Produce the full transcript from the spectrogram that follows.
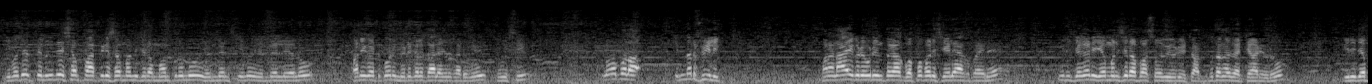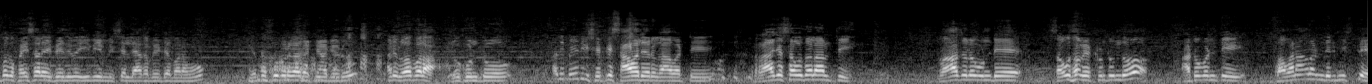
ఈ మధ్య తెలుగుదేశం పార్టీకి సంబంధించిన మంత్రులు ఎమ్మెల్సీలు ఎమ్మెల్యేలు పని కట్టుకొని మెడికల్ కాలేజీ కడిగి చూసి లోపల ఇన్నర్ ఫీలింగ్ మన నాయకుడు ఎవడు ఇంతగా గొప్ప పని చేయలేకపోయినా ఇది జగన్ ఏ మనిషిరా బస్సు వీడు అద్భుతంగా కట్టినాడు ఇది దెబ్బకు పైసలు అయిపోయింది ఈవీఎం మిషన్ లేకపోతే మనము ఎంత సూపర్గా కట్టినాడు అని లోపల అనుకుంటూ అది బయటికి చెప్పి సావలేరు కాబట్టి రాజసౌధ లాంటి రాజులు ఉండే సౌధం ఎట్లుంటుందో అటువంటి భవనాలను నిర్మిస్తే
